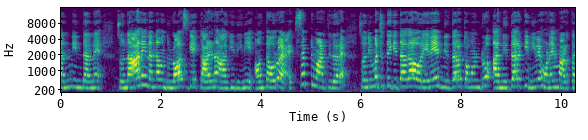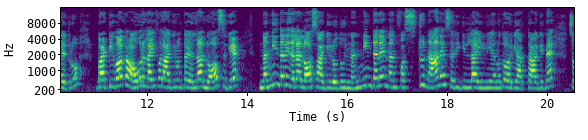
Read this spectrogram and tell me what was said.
ನನ್ನಿಂದಾನೆ. ಸೊ ನಾನೇ ನನ್ನ ಒಂದು ಲಾಸ್ಗೆ ಕಾರಣ ಆಗಿದ್ದೀನಿ. ಅಂತ ಅವರು ಅಕ್ಸೆಪ್ಟ್ ಮಾಡ್ತಿದ್ದಾರೆ. ಸೊ ನಿಮ್ಮ ಜೊತೆಗಿದ್ದಾಗ ಅವ್ರು ಏನೇ ನಿರ್ಧಾರ ತಗೊಂಡ್ರು, ಆ ನಿರ್ಧಾರಕ್ಕೆ ನೀವೇ ಹೊಣೆ ಮಾಡ್ತಾ ಇದ್ರು. ಬಟ್ ಇವಾಗ ಅವ್ರ ಲೈಫಲ್ಲಿ ಆಗಿರುವಂತ ಎಲ್ಲಾ ಲಾಸ್ಗೆ ನನ್ನಿಂದನೇ ಇದೆಲ್ಲ ಲಾಸ್ ಆಗಿರೋದು, ನನ್ನಿಂದನೇ ನನ್ ಫಸ್ಟ್ ನಾನೇ ಸರಿಗಿಲ್ಲ ಇಲ್ಲಿ ಅನ್ನೋದು ಅವ್ರಿಗೆ ಅರ್ಥ ಆಗಿದೆ. So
